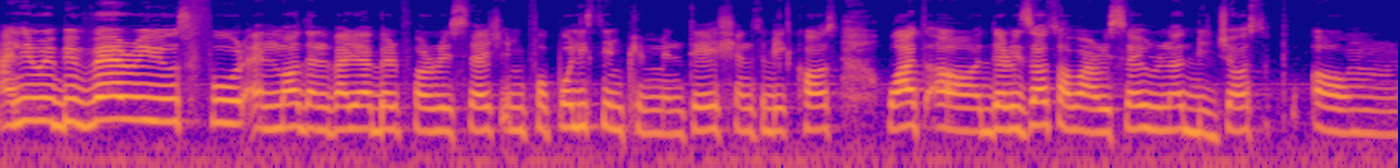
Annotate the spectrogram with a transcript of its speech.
and it will be very useful and more than valuable for research and for policy implementations because what uh, the results of our research will not be just um,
